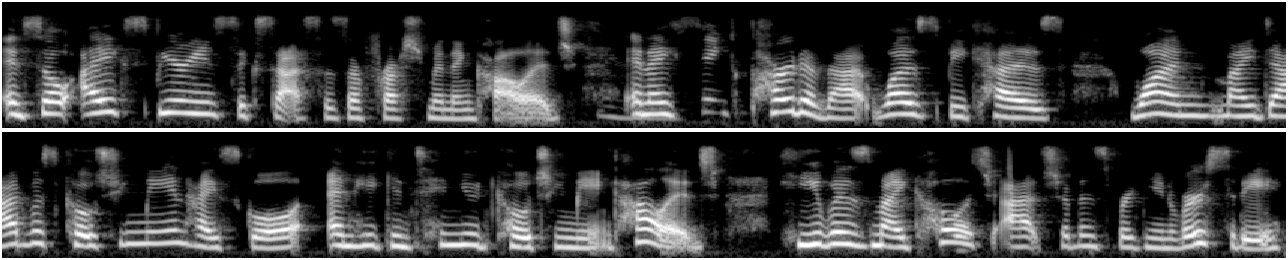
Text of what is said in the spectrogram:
and so I experienced success as a freshman in college. Mm-hmm. And I think part of that was because one, my dad was coaching me in high school and he continued coaching me in college. He was my coach at Shippensburg University.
